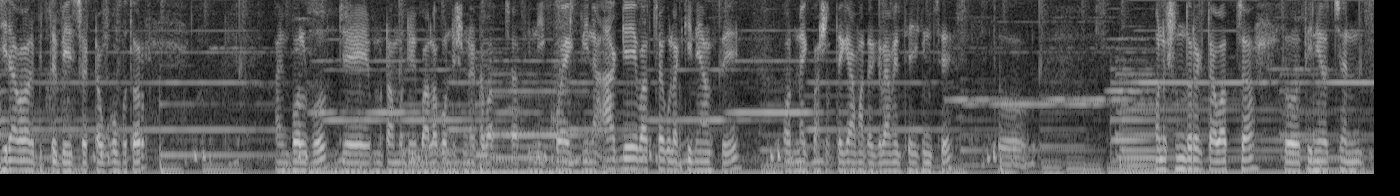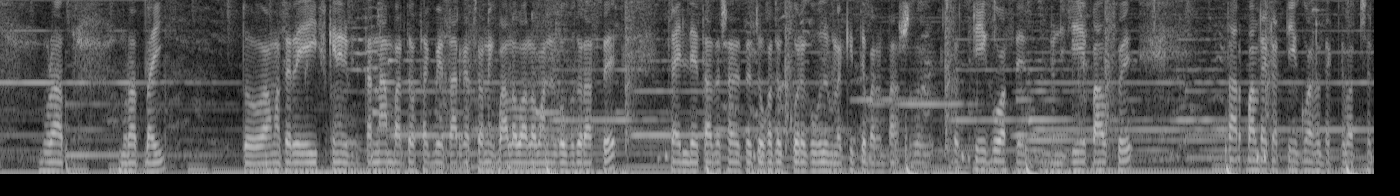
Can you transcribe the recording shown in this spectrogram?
জিরা গলার ভিতরে বেস্ট একটা কবুতর আমি বলব যে, মোটামুটি ভালো কন্ডিশনের একটা বাচ্চা। তিনি কয়েকদিন আগে বাচ্চাগুলো কিনে আনছে, অনেক বাসা থেকে আমাদের গ্রামে থেকে কিনছে। তো অনেক সুন্দর একটা বাচ্চা। তো তিনি হচ্ছেন মুরাদ মুরাদ ভাই। তো আমাদের এই স্ক্রিনের ভিতরে তার নাম্বার দেওয়া থাকবে, তার কাছে অনেক ভালো ভালো মানের কবুতর আছে। চাইলে তাদের সাথে যোগাযোগ করে কবুতরগুলো কিনতে পারেন। তার সাথে একটা টেগও আছে মানে যে পালছে, তার পাল্টা একটা টেকও আছে, দেখতে পাচ্ছেন।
